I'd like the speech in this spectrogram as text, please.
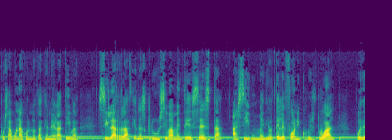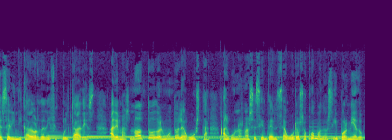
Pues alguna connotación negativa. Si la relación exclusivamente es esta, así un medio telefónico virtual, puede ser indicador de dificultades. Además, no todo el mundo le gusta, algunos no se sienten seguros o cómodos y por miedo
